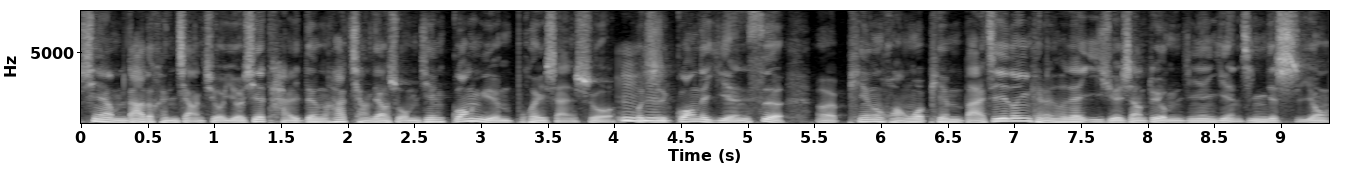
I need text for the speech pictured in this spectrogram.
现在我们大家都很讲究，有些台灯它强调说，我们今天光源不会闪烁，或者是光的颜色呃偏黄或偏白，这些东西可能会在医学上对我们今天眼睛的使用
